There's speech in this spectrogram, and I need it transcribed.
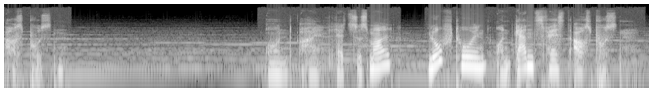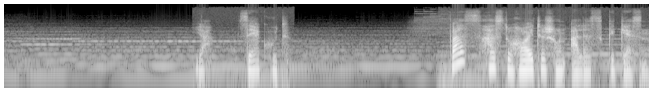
auspusten. Und ein letztes Mal Luft holen und ganz fest auspusten. Ja, sehr gut. Was hast du heute schon alles gegessen?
